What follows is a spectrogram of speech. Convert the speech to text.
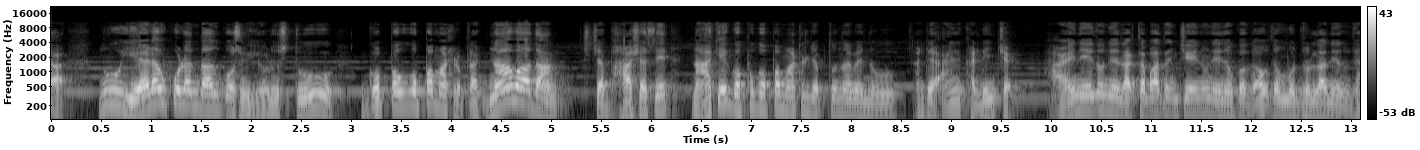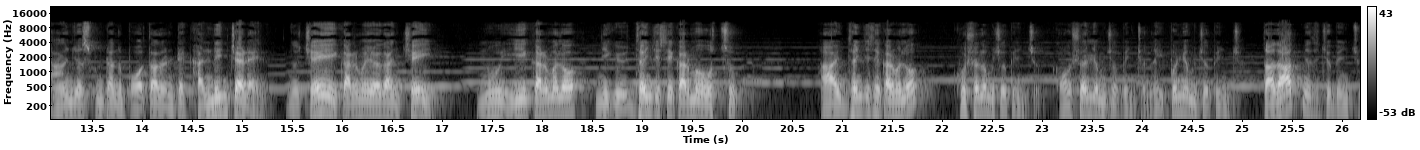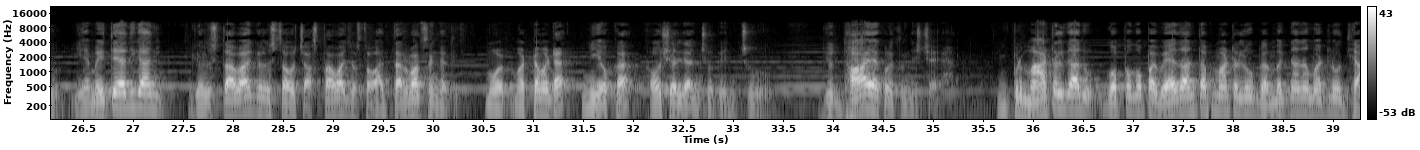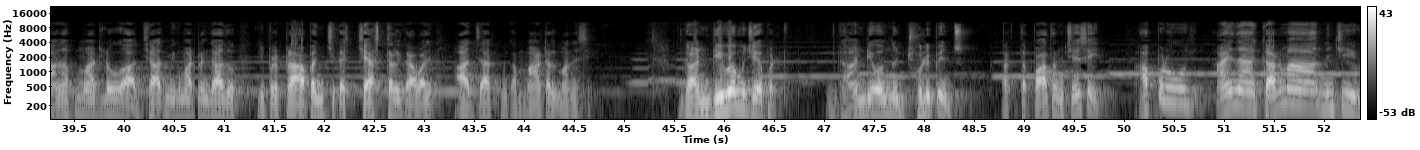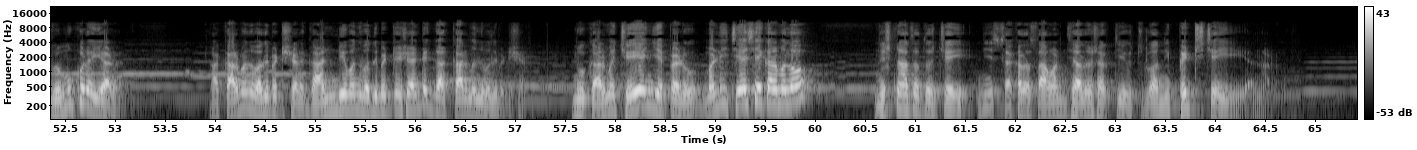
నువ్వు ఏడవ కూడా దానికోసం ఏడుస్తూ గొప్ప గొప్ప మాటలు ప్రజ్ఞావాదాన్ భాషసే. నాకే గొప్ప గొప్ప మాటలు చెప్తున్నావే నువ్వు అంటే ఆయన ఖండించాడు. ఆయన ఏదో నేను రక్తపాతం చేయను నేను ఒక గౌతమ బుద్ధుల్లా నేను ధ్యానం చేసుకుంటాను పోతానంటే ఖండించాడు ఆయన. నువ్వు చేయి కర్మయోగాన్ని చేయి. నువ్వు ఈ కర్మలో నీకు యుద్ధం చేసే కర్మ వచ్చు. ఆ యుద్ధం చేసే కర్మలో కుశలము చూపించు కౌశల్యం చూపించు నైపుణ్యం చూపించు తదాత్మ్యత చూపించు. ఏమైతే అది గాని గెలుస్తావా గెలుస్తావా చేస్తావా చేస్తావా అది తర్వాత సంగతి. మొ- మొట్టమొదట నీ యొక్క కౌశల్యాన్ని చూపించు. యుద్ధాయ కృత నిశ్చయ. ఇప్పుడు మాటలు కాదు గొప్ప గొప్ప వేదాంతపు మాటలు బ్రహ్మజ్ఞాన మాటలు ధ్యానపు మాటలు ఆధ్యాత్మిక మాటలు కాదు. ఇప్పుడు ప్రాపంచిక చేష్టలు కావాలి ఆధ్యాత్మిక మాటలు మానేసి. గాంధీవము చేపట్టు గాంధీవంను ఝులిపించు రక్తపాతం చేసేయి. అప్పుడు ఆయన కర్మ నుంచి విముఖుడయ్యాడు. ఆ కర్మను వదిలిపెట్టేశాడు. గాంధీవని వదిలిపెట్టేశాడు అంటే కర్మని వదిలిపెట్టేశాడు. నువ్వు కర్మ చేయి అని చెప్పాడు. మళ్ళీ చేసే కర్మలో నిష్ణాతతో చేయి. నీ సకల సామర్థ్యాలు శక్తియుక్తులు అన్ని పెట్టి చేయి అన్నాడు.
